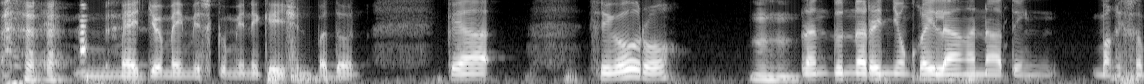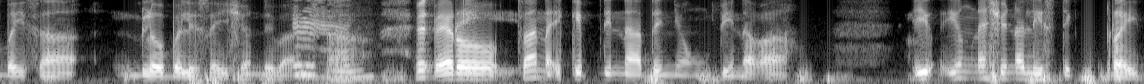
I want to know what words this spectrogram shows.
Medyo may miscommunication pa doon. Kaya, siguro, Mhm. nandun na rin yung kailangan nating makisabay sa globalization, di ba? Eh, Pero eh, sana i-keep din natin yung pinaka y- yung nationalistic pride,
